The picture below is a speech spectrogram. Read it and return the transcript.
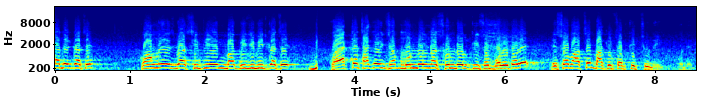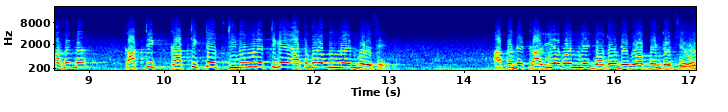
তাদের কাছে, কংগ্রেস বা সিপিএম বা বিজেপির কাছে। কয়েকটা থাকে ওই সব মণ্ডল না সন্ডল কী সব বলে টলে, এসব আছে, বাকি সব কিচ্ছু নেই ওদের। পারফেক্ট না? কার্তিক কার্তিক তো তৃণমূলের থেকে এতগুলো উন্নয়ন করেছে। আপনাদের কালিয়াগঞ্জে যত ডেভেলপমেন্ট হচ্ছে, ও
